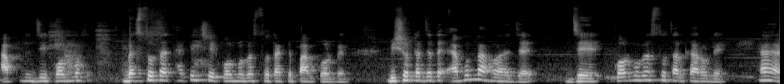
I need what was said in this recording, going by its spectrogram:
আপনি যে কর্ম ব্যস্ততায় থাকেন সেই কর্মব্যস্ততাকে পার করবেন। বিষয়টা যাতে এমন না হয়ে যায় যে কর্মব্যস্ততার কারণে হ্যাঁ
